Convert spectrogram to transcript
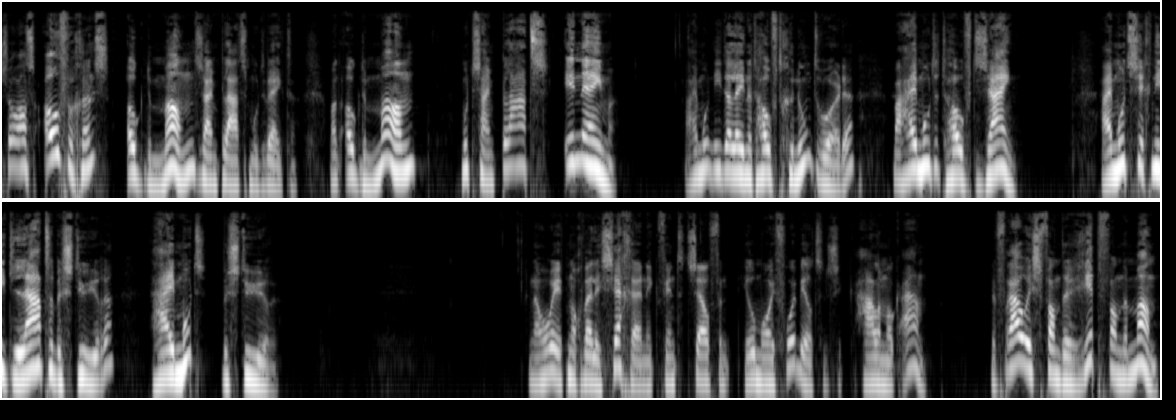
Zoals overigens ook de man zijn plaats moet weten. Want ook de man moet zijn plaats innemen. Hij moet niet alleen het hoofd genoemd worden, maar hij moet het hoofd zijn. Hij moet zich niet laten besturen, hij moet besturen. Nou hoor je het nog wel eens zeggen en ik vind het zelf een heel mooi voorbeeld, dus ik haal hem ook aan. De vrouw is van de rib van de man.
